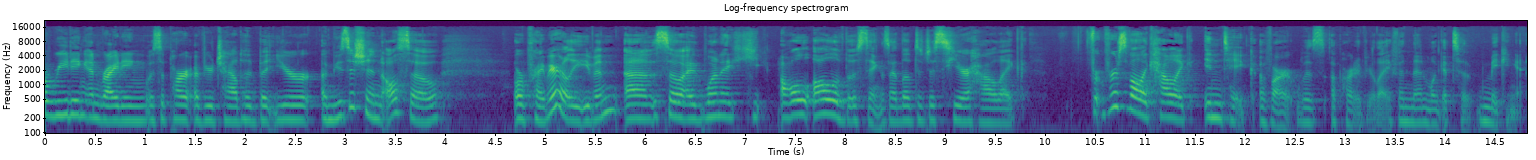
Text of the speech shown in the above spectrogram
reading and writing was a part of your childhood, but you're a musician also, or primarily even. Um, so I want to he- all all of those things. I'd love to just hear how like. First of all, like how like intake of art was a part of your life, and then we'll get to making it.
